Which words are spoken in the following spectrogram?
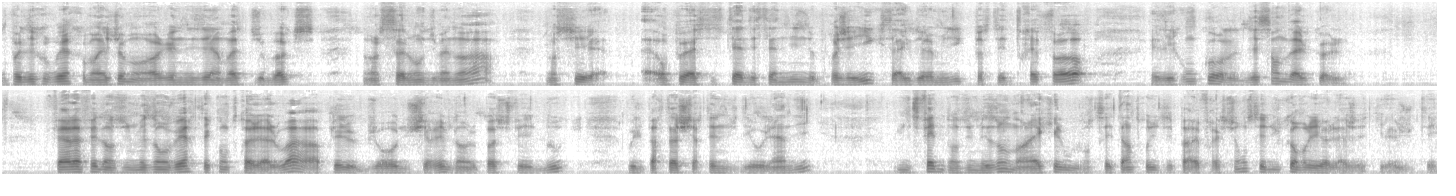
on peut découvrir comment les jeunes ont organisé un match de boxe dans le salon du manoir, on peut assister à des scènes de projet X avec de la musique postée très fort et des concours de descente d'alcool. Faire la fête dans une maison ouverte est contre la loi, a rappelé le bureau du shérif dans le post Facebook où il partage certaines vidéos lundi. Une fête dans une maison dans laquelle on s'est introduit par effraction, c'est du cambriolage, a-t-il ajouté.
